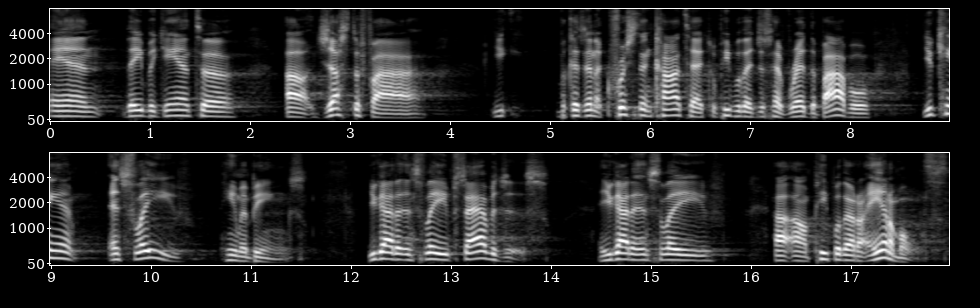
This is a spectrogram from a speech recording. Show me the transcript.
and they began to uh, justify, because in a Christian context, with people that just have read the Bible, you can't enslave human beings. You got to enslave savages, and you got to enslave uh, uh, people that are animals.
